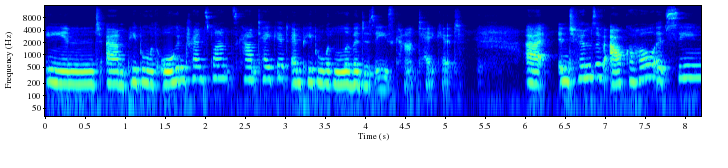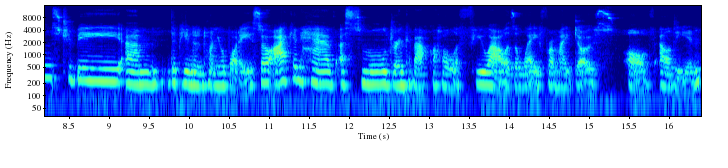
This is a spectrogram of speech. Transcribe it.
and um, people with organ transplants can't take it, and people with liver disease can't take it. Uh, in terms of alcohol, it seems to be um, dependent on your body. So I can have a small drink of alcohol a few hours away from my dose of LDN,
